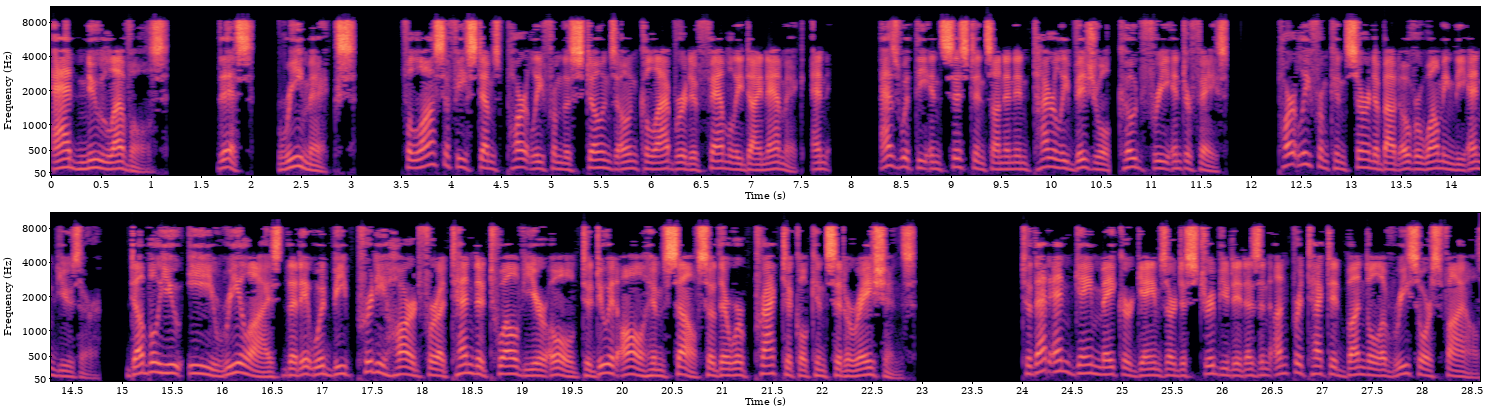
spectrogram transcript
Add new levels. This remix philosophy stems partly from the Stones' own collaborative family dynamic, and as with the insistence on an entirely visual, code-free interface partly from concern about overwhelming the end user. W.E. realized that it would be pretty hard for a 10 to 12 year old to do it all himself so there were practical considerations. To that end Game Maker games are distributed as an unprotected bundle of resource files,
